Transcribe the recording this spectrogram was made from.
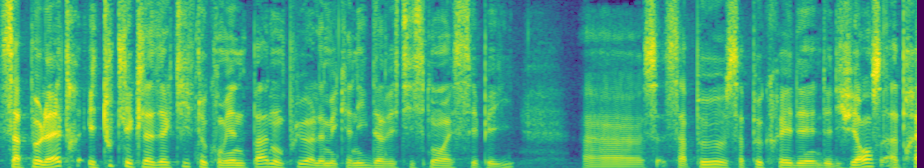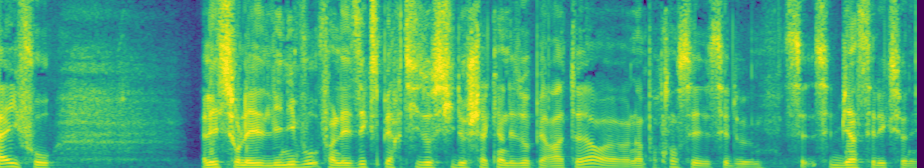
Ça peut l'être, et toutes les classes d'actifs ne conviennent pas non plus à la mécanique d'investissement SCPI. Euh, ça, peut, créer des différences. Après, il faut aller sur les, niveaux, enfin les expertises aussi de chacun des opérateurs. Euh, L'important, c'est de, bien sélectionner.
